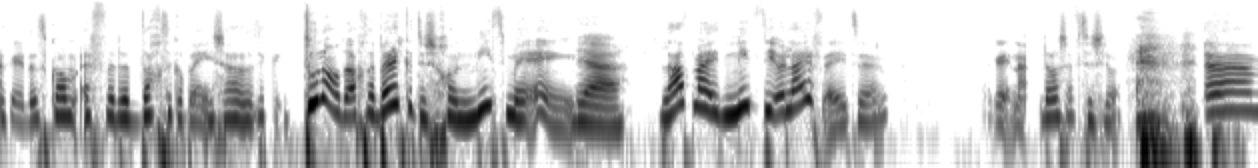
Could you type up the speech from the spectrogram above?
oké, dat kwam even, dat dacht ik opeens aan. Dat ik toen al dacht, daar ben ik het dus gewoon niet mee eens. Ja. Laat mij niet die olijf eten. Oké, nou, dat was even tussendoor. Ehm,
